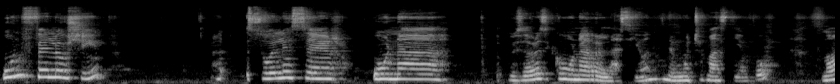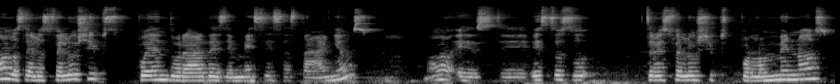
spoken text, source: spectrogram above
Un fellowship suele ser una, pues ahora sí como una relación de mucho más tiempo, ¿no? O sea, los fellowships pueden durar desde meses hasta años, este, estos tres fellowships, por lo menos,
